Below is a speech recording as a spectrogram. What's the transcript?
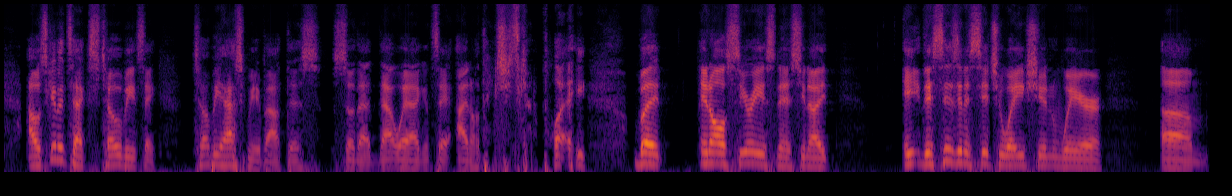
I was going to text Toby and say, Toby asked me about this so that that way I can say, I don't think she's going to play. But in all seriousness, you know, it, this isn't a situation where, um,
